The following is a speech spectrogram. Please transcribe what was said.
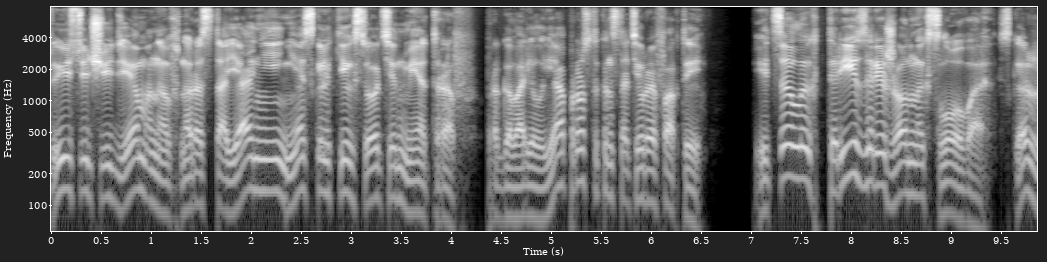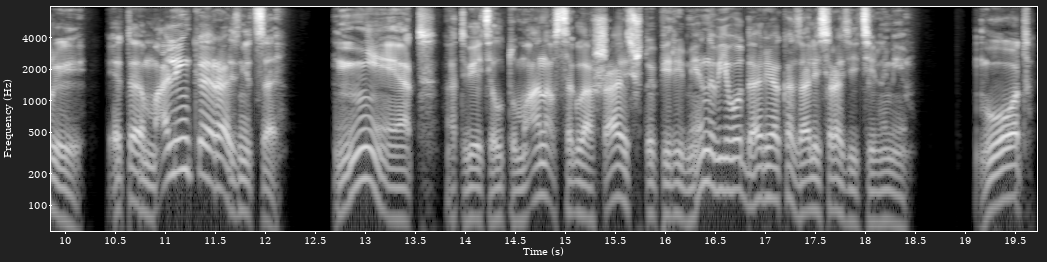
«Тысячи демонов на расстоянии нескольких сотен метров», — проговорил я, просто констатируя факты. «И целых три заряженных слова. Скажи, это маленькая разница?» «Нет», — ответил Туманов, соглашаясь, что перемены в его даре оказались разительными. «Вот,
